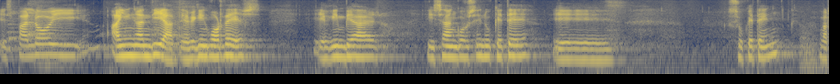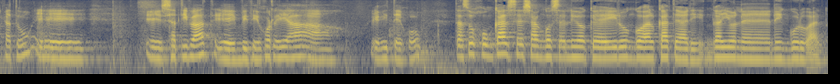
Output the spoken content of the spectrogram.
espaloi hain handiat egin gordez, egin behar izango zenukete, e, zuketen, barkatu, e, e, zati bat e, bidigorria egiteko. Eta zu junkal ze esango zenioke irungo alkateari gai honen inguruan?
